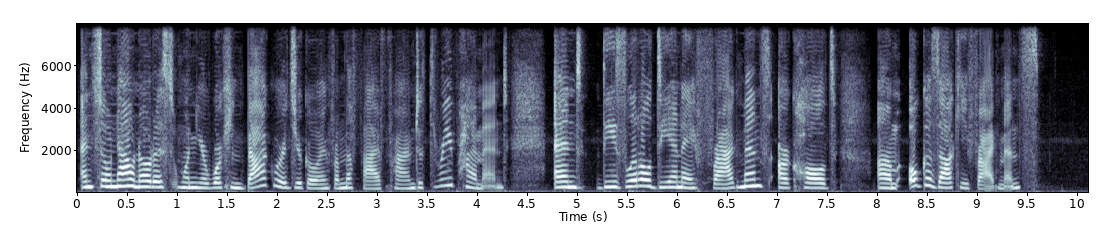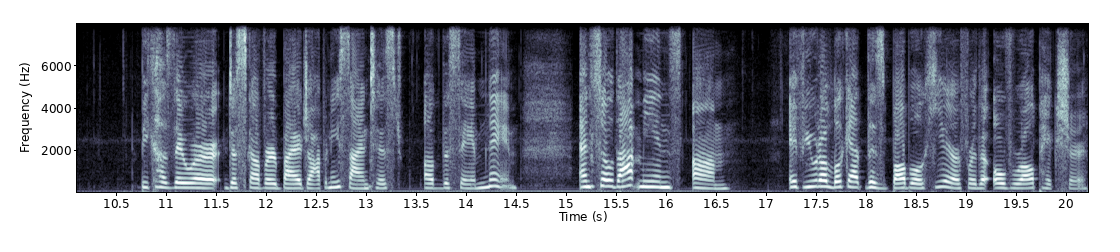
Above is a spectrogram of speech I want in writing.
And so now notice when you're working backwards, you're going from the 5' prime to 3' prime end. And these little DNA fragments are called um, Okazaki fragments because they were discovered by a Japanese scientist of the same name. And so that means um, if you were to look at this bubble here for the overall picture,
